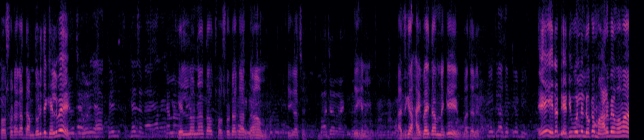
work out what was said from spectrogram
ছশো টাকার দাম দড়িতে খেলবে? খেললো না তাও ছশো টাকার দাম। ঠিক আছে। দেখে নিন। আজকে হাই ফাই দাম নাকি বাজারে? এই এটা টেডি বললে লোকে মারবে মামা।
